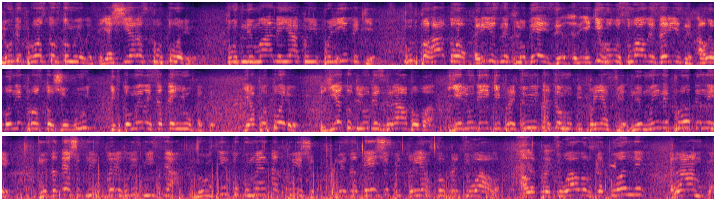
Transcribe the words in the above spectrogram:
Люди просто втомилися. Я ще раз повторюю. Тут нема ніякої політики. Тут багато різних людей, які голосували за різних, але вони просто живуть і втомилися те нюхати. Я повторю, є тут люди з Грабова, Є люди, які працюють на цьому підприємстві. Ми не проти них. Ми за те, щоб в них збереглись місця. Ми у всіх документах пишемо. Ми за те, щоб підприємство працювало, але працювало в законних рамках,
